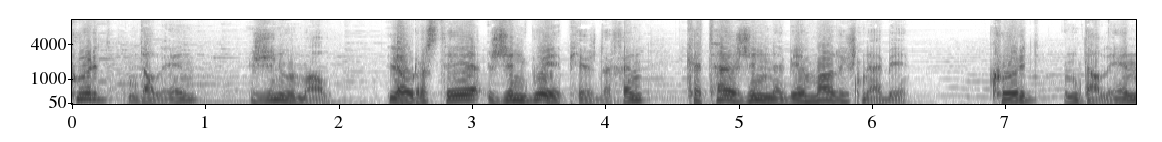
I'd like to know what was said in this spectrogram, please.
کورد دەڵێن ژن و ماڵ لەو ڕستەیە ژن بویە پێش دەخن کە تا ژن نەبێ ماڵیش نابێ کورد دەڵێن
